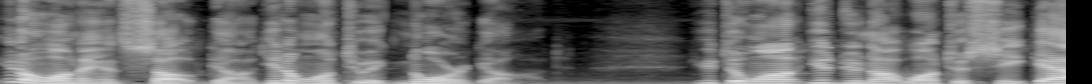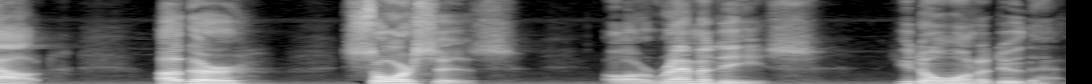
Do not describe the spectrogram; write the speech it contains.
You don't want to insult God. You don't want to ignore God. You do, want, you do not want to seek out other sources or remedies. You don't want to do that.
